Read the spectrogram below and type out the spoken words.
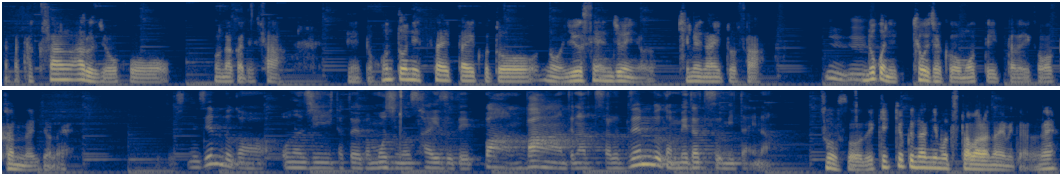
なんかたくさんある情報の中でさ、えっ、と、本当に伝えたいことの優先順位を決めないとさ、うんうん、どこに強弱を持っていったらいいかわかんないじゃない。ですね。全部が同じ、例えば文字のサイズでバーンバーンってなってたら全部が目立つみたいな。そうそう。で、結局何も伝わらないみたいなね、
